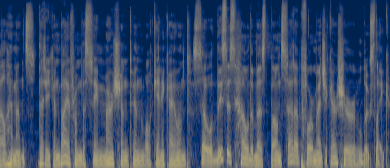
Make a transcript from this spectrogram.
Valhamans, that you can buy from the same merchant in Volcanic Island. So this is how the best pawn setup for Magic Archer looks like.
